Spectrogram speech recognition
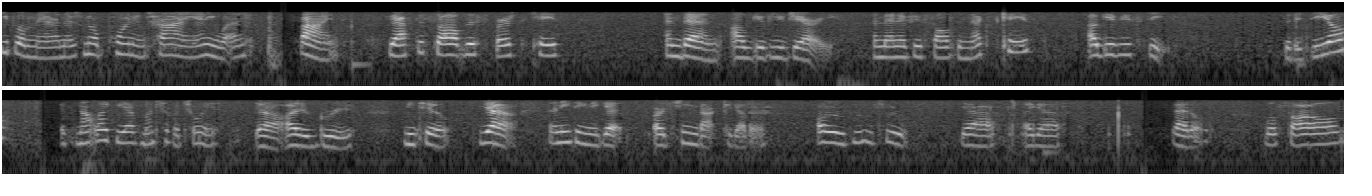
keep them there and there's no point in trying anyway? Fine. You have to solve this first case and then I'll give you Jerry. And then if you solve the next case, I'll give you Steve. Is it a deal? It's not like we have much of a choice. Yeah, I agree. Me too. Yeah, anything to get our team back together. I agree too. Yeah, I guess. Settled. We'll solve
